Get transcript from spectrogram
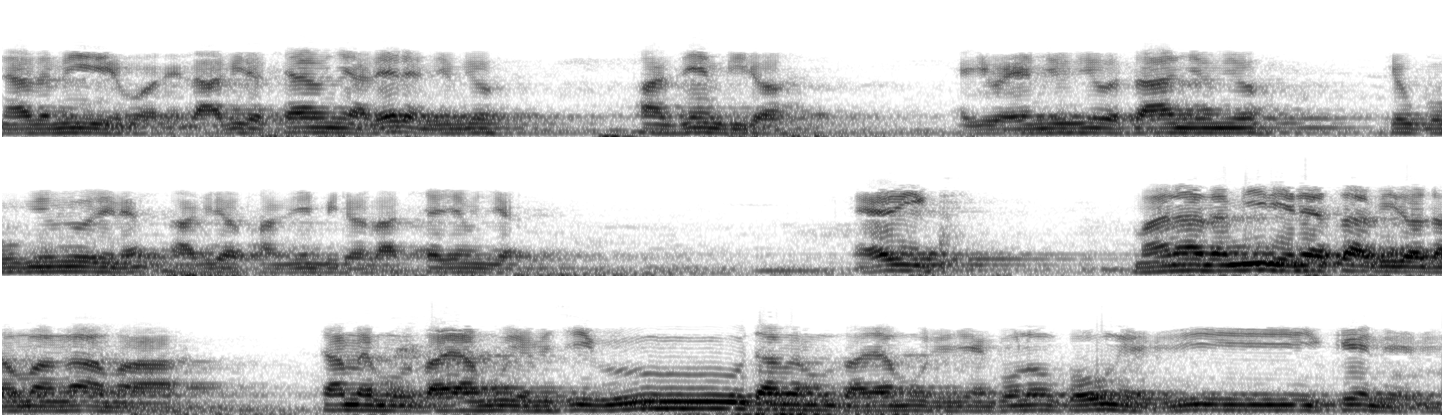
နာသမီးတွေပေါ်တယ်လာပြီးတော့ဖျားအောင်ကြတယ်တဲ့မျိုးမျိုးဖန်ဆင်းပြီးတော့ အရွယ်မျိုးမျိုးအစားမျိုးမျိုးရုပ်ပုံမျိုးမျိုးတွေနဲ့လာပြီးတော့ဖန်ဆင်းပြီးတော့လာဖျားအောင်ကြအဲဒီမာနသမီးတွေနဲ့စပ်ပြီးတော့တောင်မှငါမှာတမ်းမဲ့မှုသာယာမှုတွေမရှိဘူးတမ်းမဲ့မှုသာယာမှုတွေရင်အကုန်လုံးကုန်နေပြီကဲနေပြီ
